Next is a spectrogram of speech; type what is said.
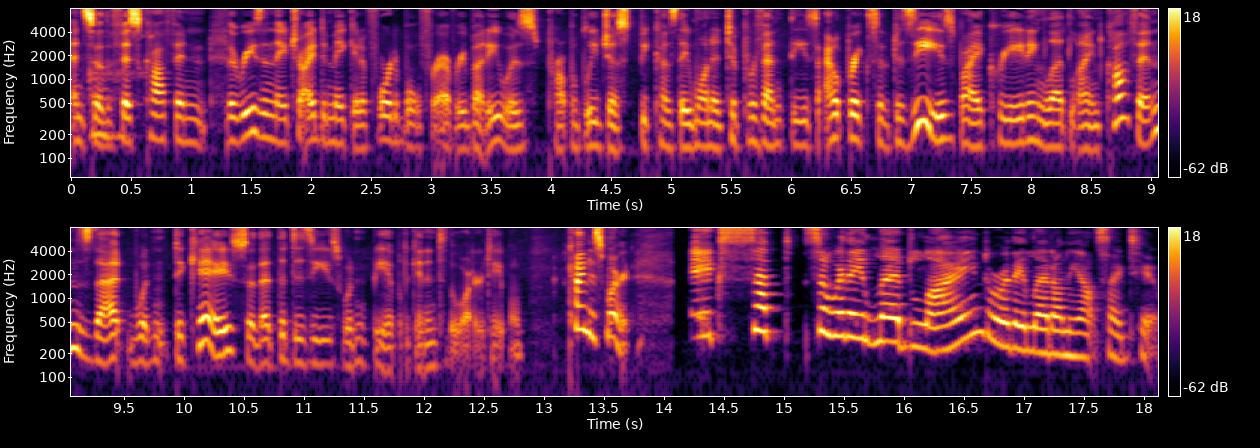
And so the uh-huh. Fisk coffin, the reason they tried to make it affordable for everybody was probably just because they wanted to prevent these outbreaks of disease by creating lead lined coffins that wouldn't decay so that the disease wouldn't be able to get into the water table. Kind of smart. Except, so were they lead lined or were they lead on the outside too?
